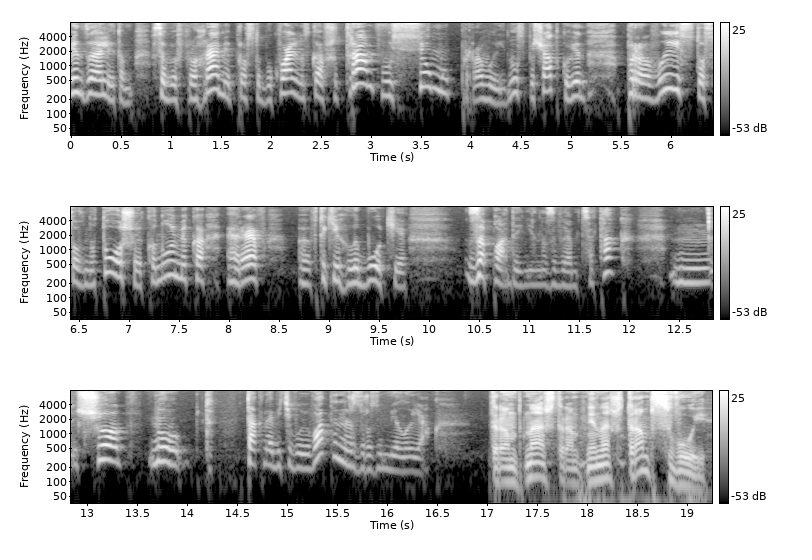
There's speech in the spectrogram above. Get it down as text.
він взагалі там в себе в програмі просто буквально сказав, що Трамп в усьому правий. Ну, спочатку він правий стосовно того, що економіка РФ е, в такі глибокі западення, називаємо це так, що ну, так навіть і воювати не зрозуміло як. Трамп наш, Трамп не наш, Трамп свой.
